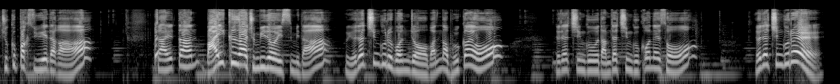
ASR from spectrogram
주크박스 위에다가. 자 일단 마이크가 준비되어 있습니다 그 여자친구를 먼저 만나볼까요? 여자친구 남자친구 꺼내서 여자친구를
